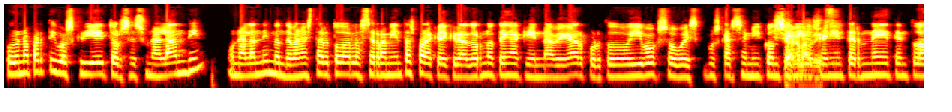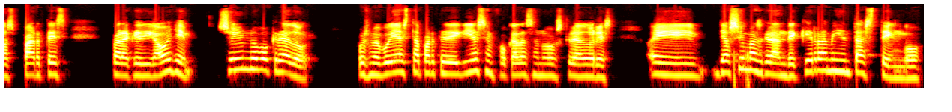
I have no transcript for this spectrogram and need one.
por una parte, Creators es una landing, una landing donde van a estar todas las herramientas para que el creador no tenga que navegar por todo Ivox o bus- buscarse mil contenidos en internet, en todas partes, para que diga, oye, soy un nuevo creador, pues me voy a esta parte de guías enfocadas a nuevos creadores. Eh, ya soy más grande, ¿qué herramientas tengo?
